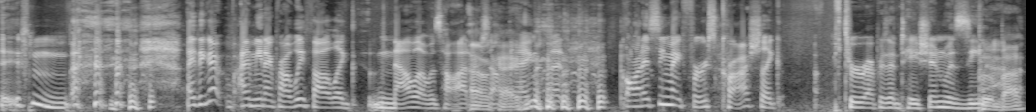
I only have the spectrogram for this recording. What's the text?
Hmm. I think I, I mean I probably thought like Nala was hot or Okay. something, but honestly, my first crush like through representation was Xena. Pumbaa.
